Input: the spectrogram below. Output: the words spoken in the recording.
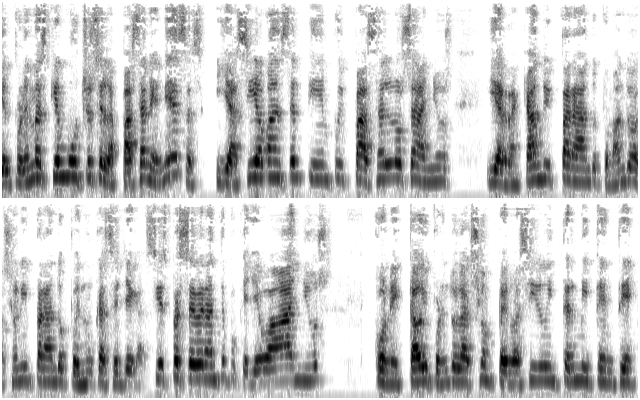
el problema es que muchos se la pasan en esas y así avanza el tiempo y pasan los años y arrancando y parando, tomando acción y parando, pues nunca se llega. Sí es perseverante porque lleva años conectado y poniendo la acción, pero ha sido intermitente,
